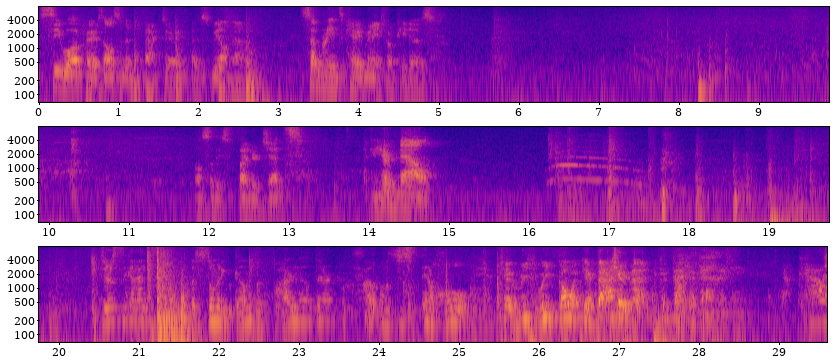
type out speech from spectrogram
Sea warfare has also been a factor, as we all know. Submarines carry many torpedoes. Also, these fighter jets. I can hear them now. Seriously, guys, there's so many guns and firing out there. I was just in a hole, man. Hey, Reese, where you going? Get back here! back. Get back here, pal, everything. You coward.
